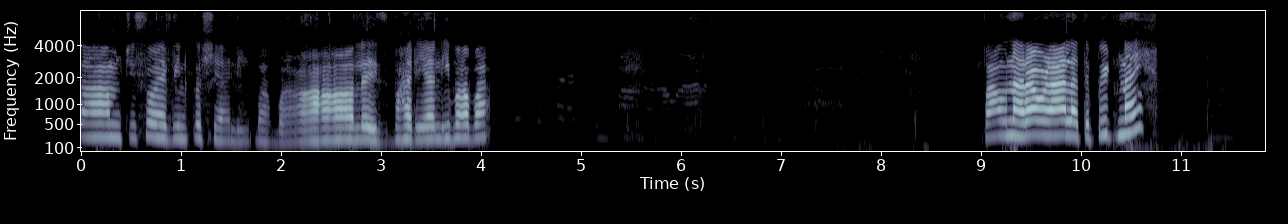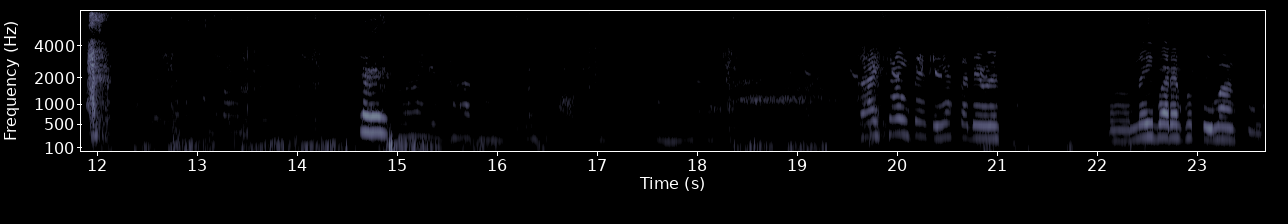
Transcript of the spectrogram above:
आमची सोयाबीन कशी आली? बाबा लईच भारी आली बाबा. पाहुणा रावळा आला तर पीठ नाही काय येतं एखाद्या वेळेस लई बऱ्या होतंय माणसाला.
